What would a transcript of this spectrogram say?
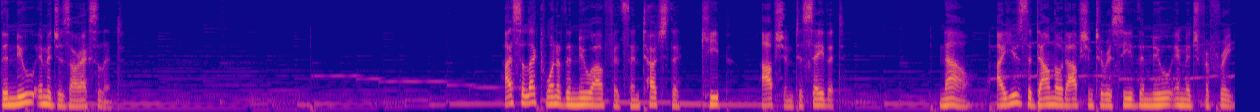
The new images are excellent. I select one of the new outfits and touch the Keep option to save it. Now, I use the download option to receive the new image for free.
